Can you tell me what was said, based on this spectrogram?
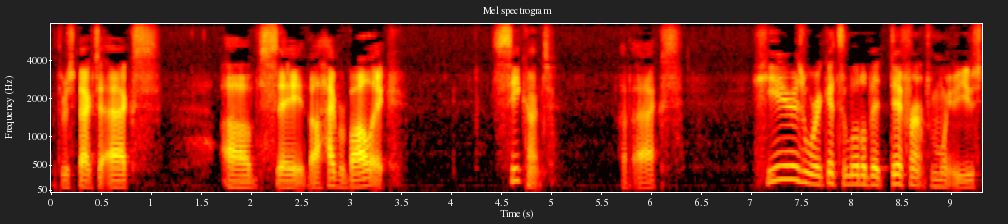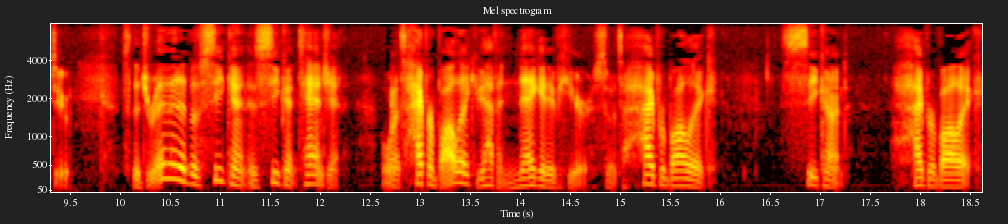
with respect to x of, say, the hyperbolic secant of x. Here's where it gets a little bit different from what you're used to. So the derivative of secant is secant tangent. But when it's hyperbolic, you have a negative here. So it's a hyperbolic secant hyperbolic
